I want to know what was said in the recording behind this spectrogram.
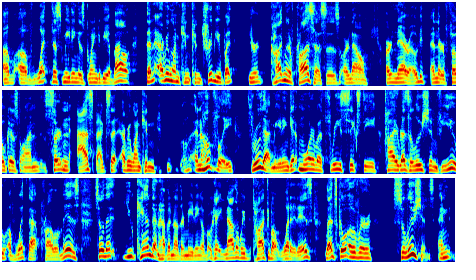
of, of what this meeting is going to be about, then everyone can contribute, but your cognitive processes are now are narrowed and they're focused on certain aspects that everyone can and hopefully through that meeting get more of a 360 high resolution view of what that problem is so that you can then have another meeting of okay now that we've talked about what it is let's go over solutions. And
